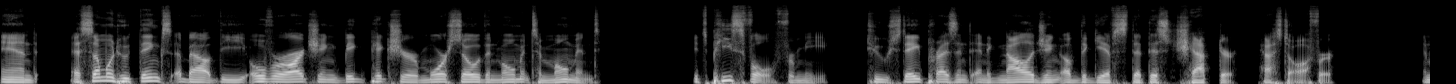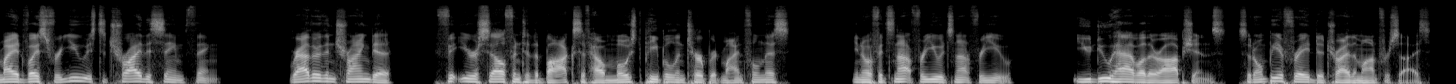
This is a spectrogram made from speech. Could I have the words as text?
And as someone who thinks about the overarching big picture more so than moment to moment, it's peaceful for me to stay present and acknowledging of the gifts that this chapter has to offer. And my advice for you is to try the same thing. Rather than trying to fit yourself into the box of how most people interpret mindfulness, you know, if it's not for you, it's not for you. You do have other options, so don't be afraid to try them on for size.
